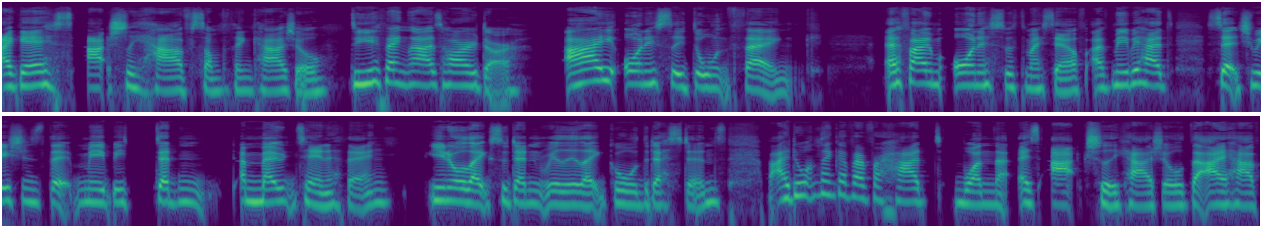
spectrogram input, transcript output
I guess, actually have something casual? Do you think that is harder? I honestly don't think. If I'm honest with myself, I've maybe had situations that maybe didn't amount to anything you know, like so didn't really like go the distance. But I don't think I've ever had one that is actually casual that I have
